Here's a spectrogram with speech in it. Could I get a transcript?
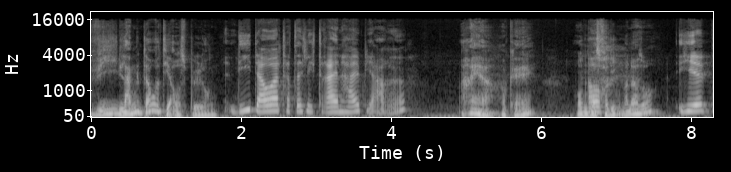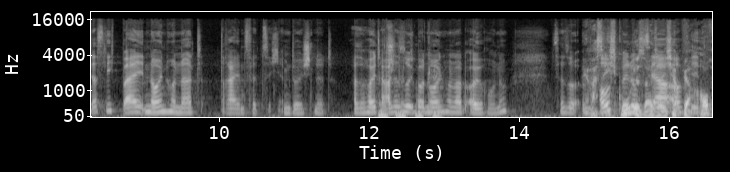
wie lange dauert die Ausbildung? Die dauert tatsächlich dreieinhalb Jahre. Ah ja, okay. Und Auch was verdient man da so? Hier, das liegt bei 943 im Durchschnitt. Also heute Im alle Schnitt, so über okay. 900 Euro, ne? Ist ja so ja, was echt gut ist. Also ich habe ja auch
